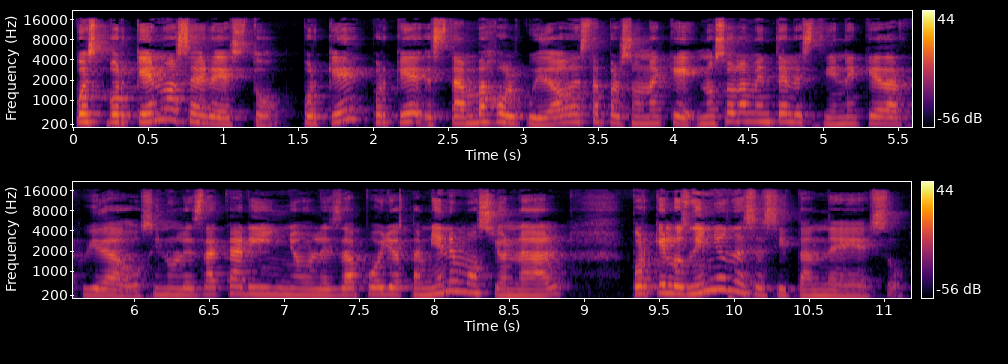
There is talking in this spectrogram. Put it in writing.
pues ¿por qué no hacer esto? ¿Por qué? Porque están bajo el cuidado de esta persona que no solamente les tiene que dar cuidado, sino les da cariño, les da apoyo también emocional, porque los niños necesitan de eso.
